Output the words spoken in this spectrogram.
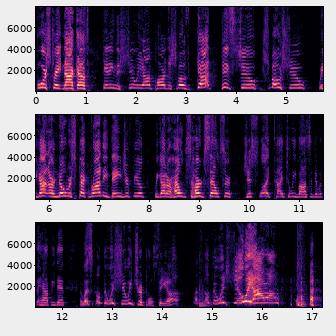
four straight knockouts, getting the shoey on par. The Schmo's got his shoe, Schmo shoe. We got our no respect Rodney Dangerfield. We got our hard seltzer, just like Tai Tuivasa did with the Happy Dad. And let's go do a shoey triple C, huh? Let's go do a shoey.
